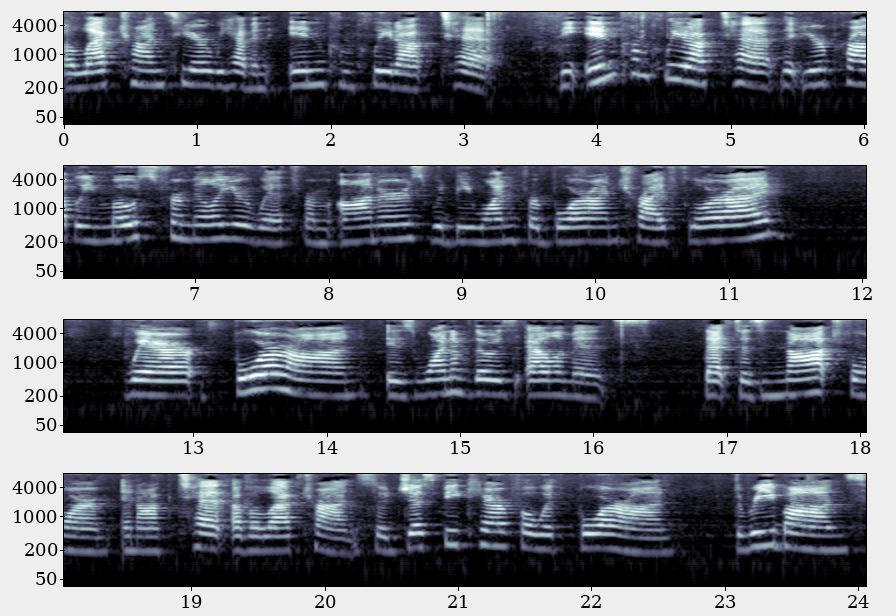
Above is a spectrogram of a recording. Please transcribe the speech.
electrons here. We have an incomplete octet. The incomplete octet that you're probably most familiar with from honors would be one for boron trifluoride, where boron is one of those elements that does not form an octet of electrons. So just be careful with boron. Three bonds,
